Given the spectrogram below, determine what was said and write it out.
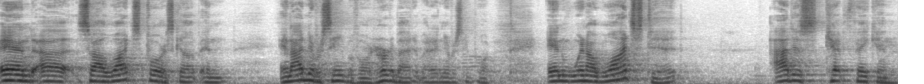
And uh, so I watched Forrest Gump, and and I'd never seen it before. I'd heard about it, but I'd never seen it before. And when I watched it, I just kept thinking,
